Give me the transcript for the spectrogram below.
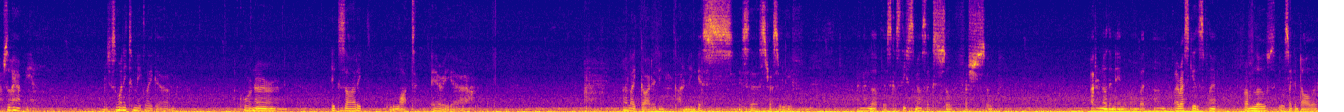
I'm so happy. I just wanted to make like a corner exotic lot area. I like gardening. Gardening is is a stress relief, and I love this because these smells like soap, fresh soap. I don't know the name of them, but um, I rescued this plant from Lowe's. It was like a dollar.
